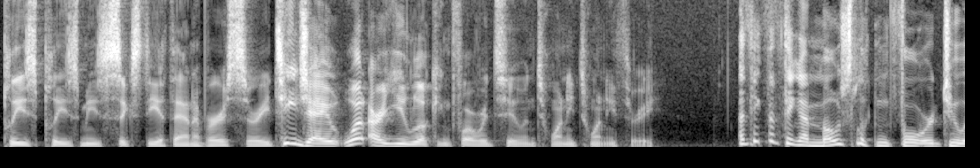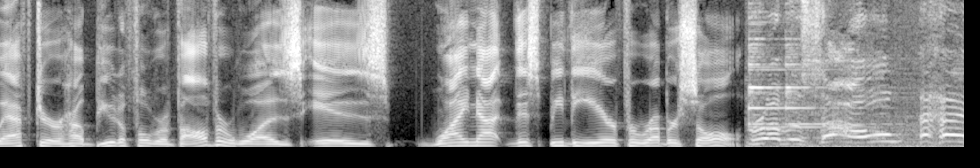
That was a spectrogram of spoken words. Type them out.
Please Please Me's 60th anniversary. TJ, what are you looking forward to in 2023? I think the thing I'm most looking forward to after how beautiful Revolver was is why not this be the year for Rubber Soul? Rubber soul, hey.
